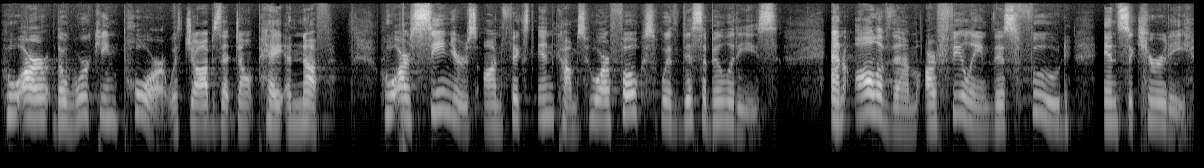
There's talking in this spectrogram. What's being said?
who are the working poor with jobs that don't pay enough, who are seniors on fixed incomes, who are folks with disabilities. And all of them are feeling this food insecurity.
